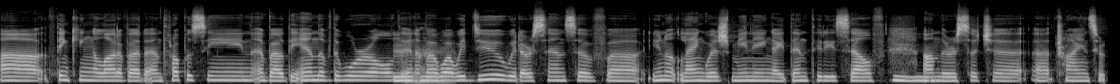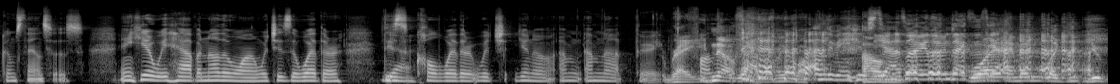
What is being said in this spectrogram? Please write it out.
uh, thinking a lot about Anthropocene, about the end of the world, and about what we do with our sense of uh, you know language, meaning, identity, self under such a, uh, trying circumstances. And here we have another one, which is the weather, this Yeah. cold weather, which you know I'm I'm not very right. fond No, of. yeah. let me- I live in Houston. yeah, so we live in Texas. Well, yeah. and then like you, you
